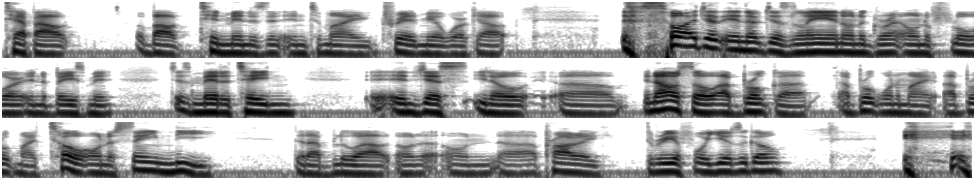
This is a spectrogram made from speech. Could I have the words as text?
tap out about ten minutes in, into my treadmill workout. so I just end up just laying on the ground on the floor in the basement, just meditating and just you know um, and also i broke uh i broke one of my i broke my toe on the same knee that i blew out on on uh, probably three or four years ago.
